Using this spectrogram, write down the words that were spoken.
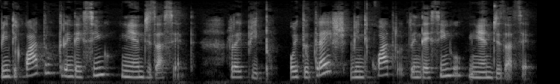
24 35 517. Repito, 83 24 35 517.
